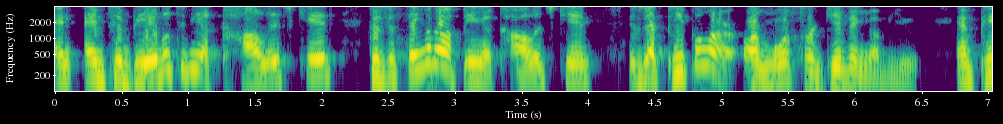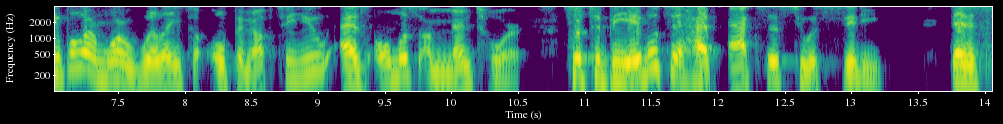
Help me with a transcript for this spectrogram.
and and to be able to be a college kid because the thing about being a college kid is that people are are more forgiving of you and people are more willing to open up to you as almost a mentor. So to be able to have access to a city that is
